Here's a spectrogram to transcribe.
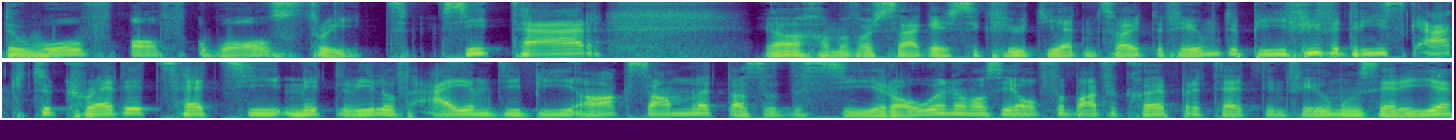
The Wolf of Wall Street. Seither ja, kann man fast sagen, ist sie gefühlt in jedem zweiten Film dabei. 35 Actor-Credits hat sie mittlerweile auf IMDb angesammelt. Also das sind Rollen, die sie offenbar verkörpert hat in Filmen und Serien.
